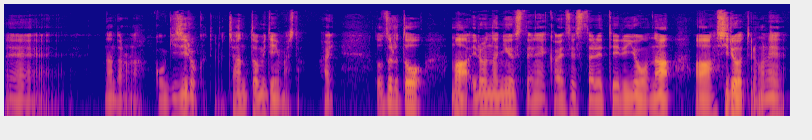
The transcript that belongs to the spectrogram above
えー、なんだろうな、こう議事録っていうのをちゃんと見てみました。はい。そうすると、まあ、いろんなニュースでね、解説されているような、あ資料っていうのがね、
